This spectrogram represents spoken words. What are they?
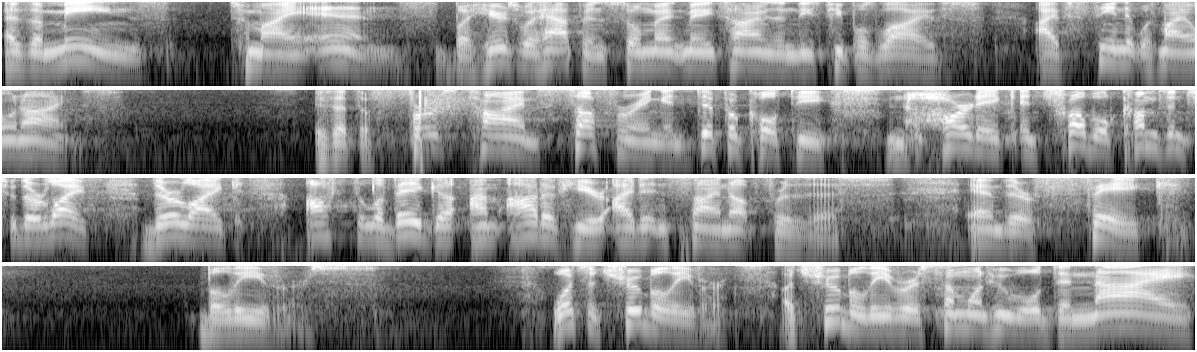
as a means to my ends. But here's what happens so many, many times in these people's lives I've seen it with my own eyes is that the first time suffering and difficulty and heartache and trouble comes into their life, they're like, hasta la vega, I'm out of here. I didn't sign up for this. And they're fake believers. What's a true believer? A true believer is someone who will deny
